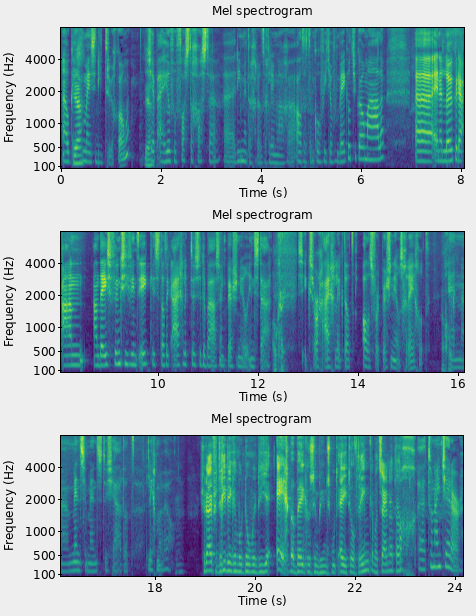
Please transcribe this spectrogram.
en Ook heel Ja. veel mensen die terugkomen. Dus je hebt heel veel vaste gasten eh, die met een grote glimlach altijd een koffietje of een bekeltje komen halen. En het leuke daaraan aan deze functie vind ik, is dat ik eigenlijk tussen de baas en het personeel in sta. Oké, Dus ik zorg eigenlijk dat alles voor het personeel is geregeld. En eh mensen, mens. Dus ja, dat eh, ligt me wel. Als je nou even drie dingen moet noemen die je echt bij Bekels en Beans moet eten of drinken, wat zijn dat dan? Och, eh tonijn cheddar.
